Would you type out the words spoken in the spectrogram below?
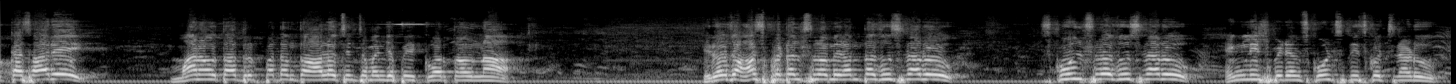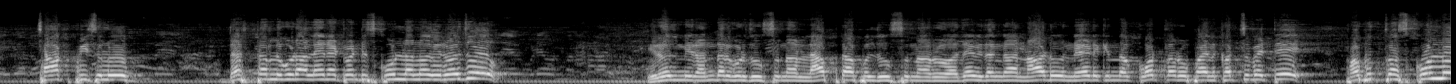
ఒక్కసారి మానవతా దృక్పథంతో ఆలోచించమని చెప్పి కోరుతా ఉన్నా. ఈరోజు హాస్పిటల్స్లో మీరంతా చూసినారు స్కూల్స్లో చూసినారు ఇంగ్లీష్ మీడియం స్కూల్స్ తీసుకొచ్చినాడు. చాక్ పీసులు డస్టర్లు కూడా లేనటువంటి స్కూళ్ళలో ఈరోజు ఈరోజు మీరు అందరు కూడా చూస్తున్నారు ల్యాప్టాప్లు చూస్తున్నారు. అదేవిధంగా నాడు నేడు కింద కోట్ల రూపాయలు ఖర్చు పెట్టి ప్రభుత్వ స్కూళ్ళు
